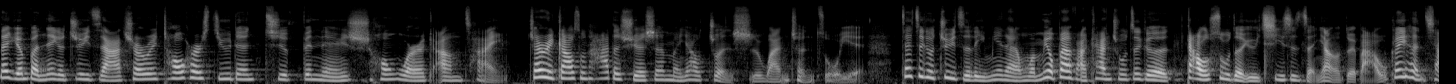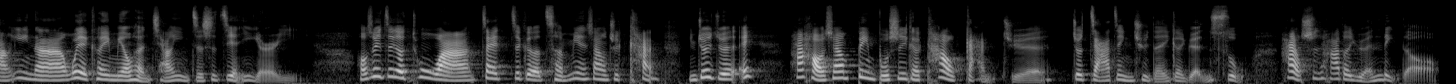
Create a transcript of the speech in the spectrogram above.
那原本那个句子啊，Cherry told her student to finish homework on time。Jerry 告诉他的学生们要准时完成作业。在这个句子里面呢，我们没有办法看出这个告诉的语气是怎样的，对吧？我可以很强硬啊，我也可以没有很强硬，只是建议而已。好，所以这个 to 啊，在这个层面上去看，你就会觉得，诶，它好像并不是一个靠感觉就加进去的一个元素，还有是它的原理的哦。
